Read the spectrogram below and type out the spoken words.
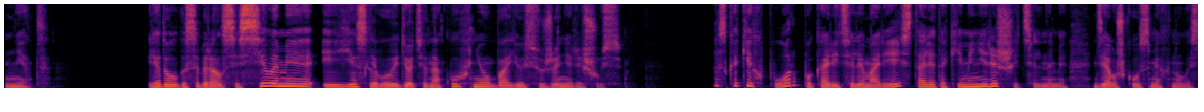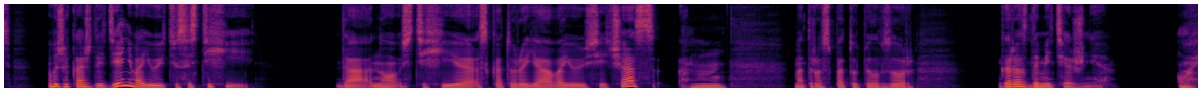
«Нет. Я долго собирался с силами, и если вы уйдете на кухню, боюсь, уже не решусь». «А с каких пор покорители морей стали такими нерешительными?» — девушка усмехнулась. «Вы же каждый день воюете со стихией». Да, но стихия, с которой я воюю сейчас, хм, матрос потупил взор, гораздо мятежнее. Ой,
